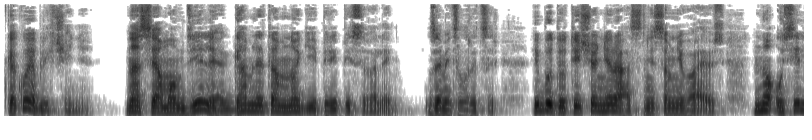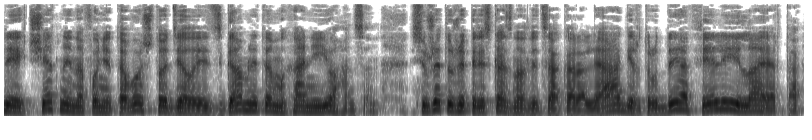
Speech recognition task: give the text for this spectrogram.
Какое облегчение. На самом деле, Гамлета многие переписывали, заметил рыцарь и будут еще не раз, не сомневаюсь. Но усилия их тщетны на фоне того, что делает с Гамлетом Хани Йоханссон. Сюжет уже пересказан от лица короля, Гертруды, Офелии и Лаэрта.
